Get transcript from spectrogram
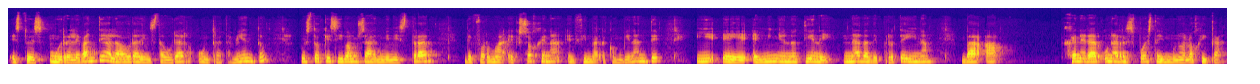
Esto es muy relevante a la hora de instaurar un tratamiento, puesto que si vamos a administrar de forma exógena enzima recombinante y eh, el niño no tiene nada de proteína, va a generar una respuesta inmunológica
